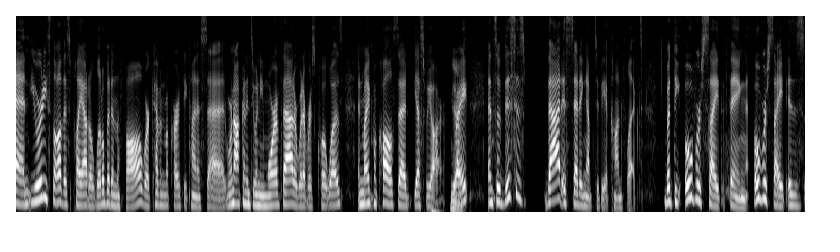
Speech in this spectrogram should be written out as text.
And you already saw this play out a little bit in the fall where Kevin McCarthy kind of said, We're not going to do any more of that, or whatever his quote was. And Mike McCaul said, Yes, we are. Yeah. Right. And so this is that is setting up to be a conflict. But the oversight thing, oversight is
